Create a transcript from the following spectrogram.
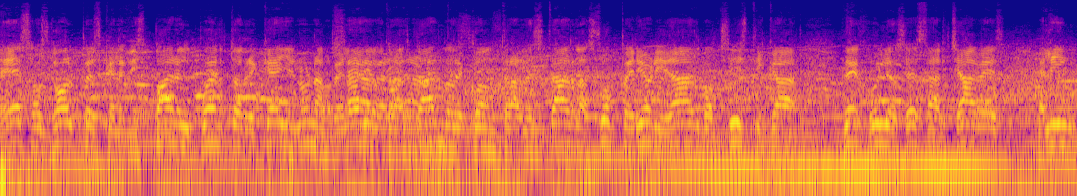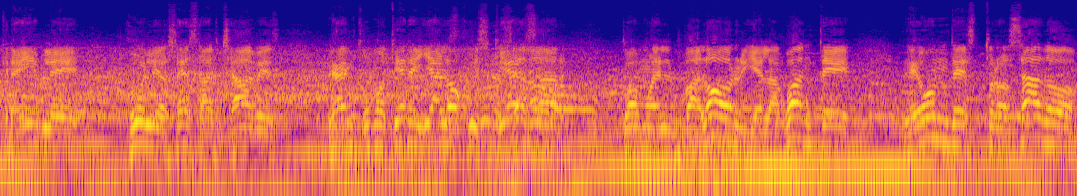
de esos golpes que le dispara el puertorriqueño en una pelea tratando de contrarrestar la superioridad boxística de Julio César Chávez, el increíble Julio César Chávez. Vean cómo tiene ya el ojo izquierdo, como el valor y el aguante de un destrozado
